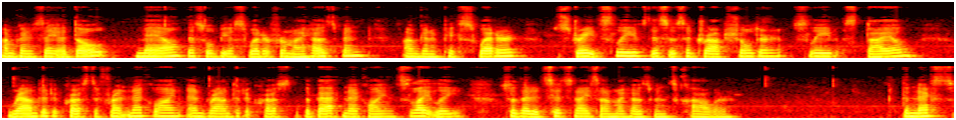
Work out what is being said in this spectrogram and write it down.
I'm going to say Adult, Male. This will be a sweater for my husband. I'm going to pick Sweater straight sleeves. This is a drop shoulder sleeve style, rounded across the front neckline and rounded across the back neckline slightly so that it sits nice on my husband's collar. The next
